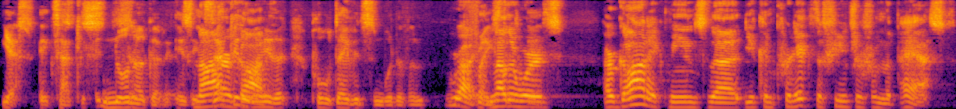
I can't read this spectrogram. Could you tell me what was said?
Yes, exactly. s- Non-ergodic it's is exactly the way that Paul Davidson would have. uh, Right. phrased In other it, words, ergodic means that you can predict the future from the past.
